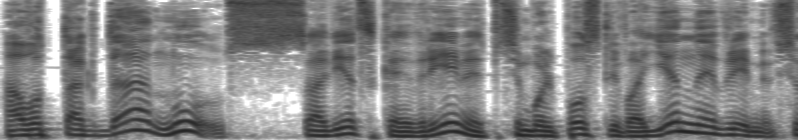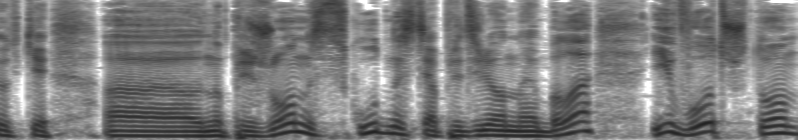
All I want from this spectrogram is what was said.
А вот тогда, ну, советское время, тем более послевоенное время, все-таки э, напряженность, скудность определенная была, и вот что а,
